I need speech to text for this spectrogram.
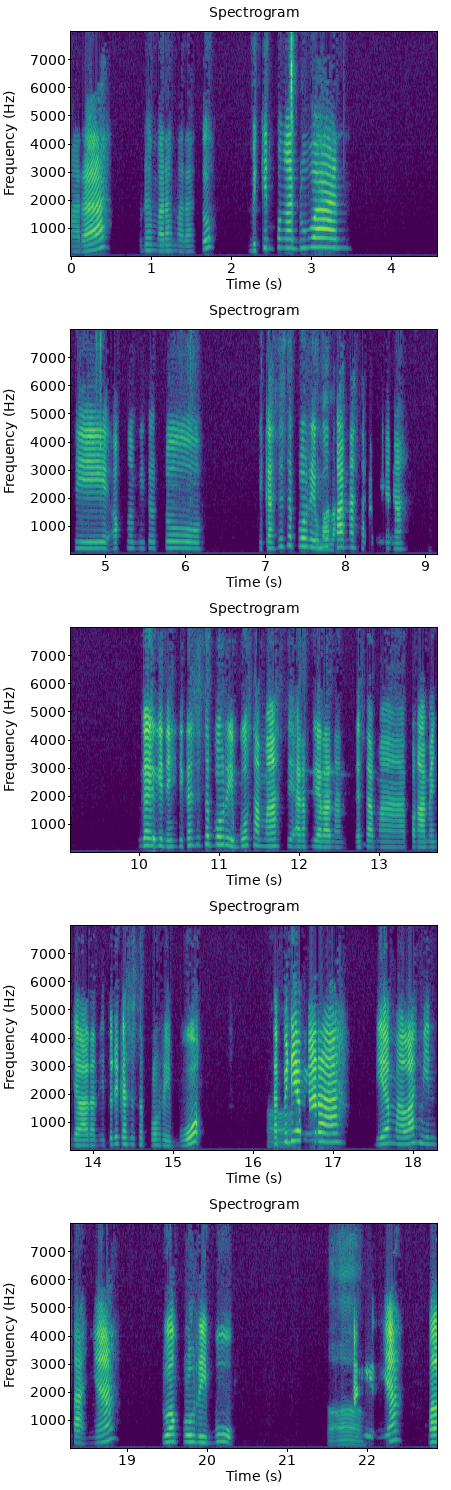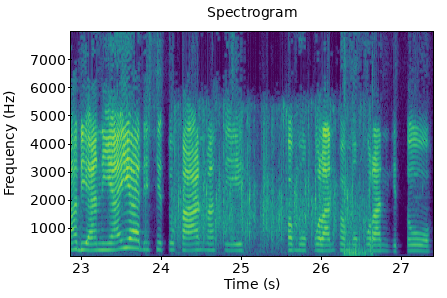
marah udah marah-marah tuh bikin pengaduan si oknum itu tuh dikasih sepuluh ribu Ke mana? kan asalnya Gak gini dikasih sepuluh ribu sama si anak jalanan eh, sama pengamen jalanan itu dikasih sepuluh ribu tapi Heeh. dia marah dia malah mintanya dua puluh ribu Heeh. akhirnya malah dianiaya di situ kan masih pemukulan-pemukulan gitu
